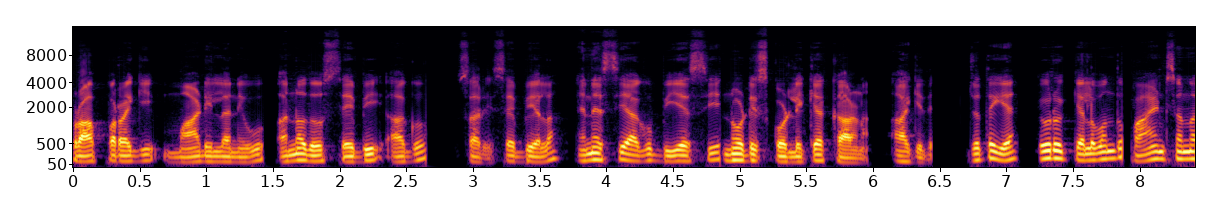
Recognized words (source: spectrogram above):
ಪ್ರಾಪರ್ ಆಗಿ ಮಾಡಿಲ್ಲ ನೀವು ಅನ್ನೋದು ಸೆಬಿ ಹಾಗೂ ಸಾರಿ ಸೆಬಿ ಅಲ್ಲ ಎನ್ ಎಸ್ ಸಿ ಹಾಗೂ ಬಿ ಎಸ್ ಸಿ ನೋಟಿಸ್ ಕೊಡ್ಲಿಕ್ಕೆ ಕಾರಣ ಆಗಿದೆ. ಜೊತೆಗೆ ಇವರು ಕೆಲವೊಂದು ಪಾಯಿಂಟ್ಸ್ ಅನ್ನ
